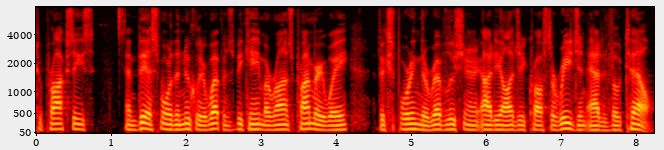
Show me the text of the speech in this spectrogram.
to proxies and this, more than nuclear weapons, became Iran's primary way of exporting their revolutionary ideology across the region, added Votel.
